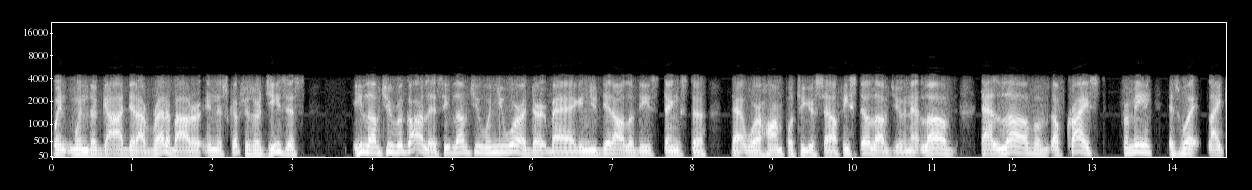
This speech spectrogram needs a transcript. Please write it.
when when the God that I've read about or in the scriptures or Jesus, he loved you regardless. He loved you when you were a dirtbag and you did all of these things to that were harmful to yourself. He still loved you, and that love that love of, of Christ for me is what like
